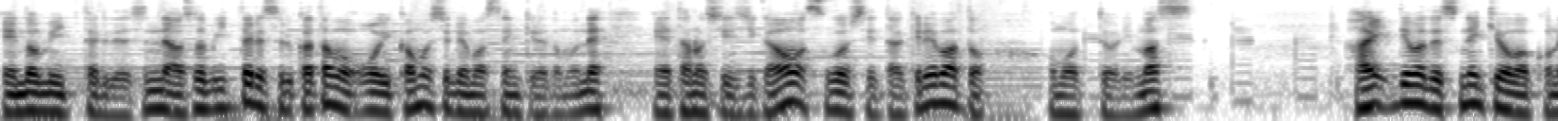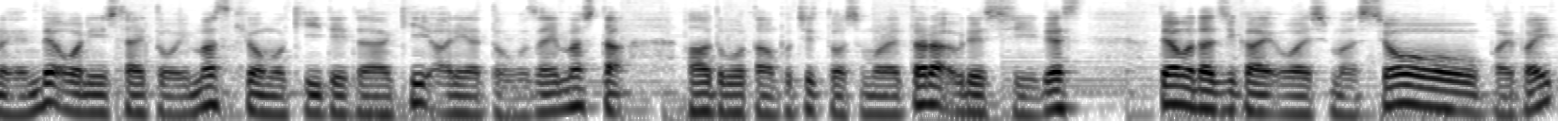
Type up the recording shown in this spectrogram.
飲み行ったりですね、遊び行ったりする方も多いかもしれませんけれどもね、えー、楽しい時間を過ごしていただければと思っております。はい。ではですね、今日はこの辺で終わりにしたいと思います。今日も聴いていただきありがとうございました。ハートボタンをポチッと押してもらえたら嬉しいです。ではまた次回お会いしましょう。バイバイ。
